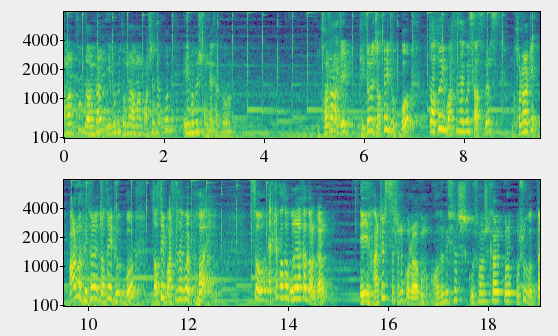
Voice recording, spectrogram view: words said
আমার খুব দরকার। এইভাবে তোমরা আমার পাশে থাকো, এইভাবে সঙ্গে থাকো। ঘটনাটির ভিতরে যতই ঢুকবো, ততই বাড়তে থাকবে সাসপেন্স ঘটনাটি আরও ভিতরে যতই ঢুকবো, ততই বাড়তে থাকবে ভয়। সো একটা কথা বলে রাখা দরকার। এই হান্টার স্টেশনে কোনো রকম অন্ধবিশ্বাস, কুসংস্কার, কোনো পশু হত্যা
